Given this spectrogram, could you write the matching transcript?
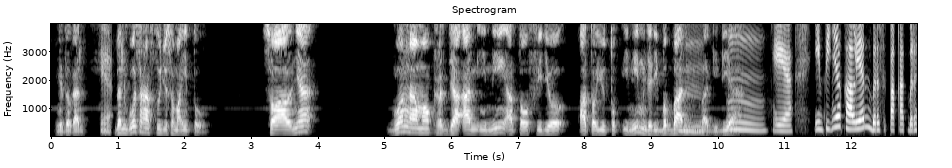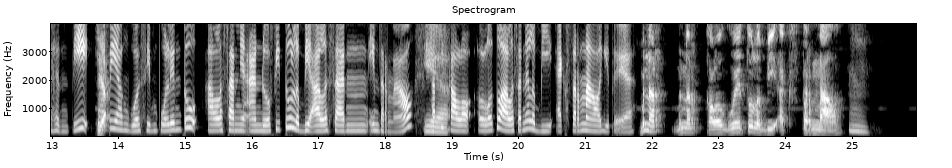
Gitu kan. Iya. Dan gue sangat setuju sama itu. Soalnya gue nggak mau kerjaan ini atau video atau YouTube ini menjadi beban Hmm. bagi dia. Hmm, iya. Intinya kalian bersepakat berhenti, Ya. tapi yang gue simpulin tuh alasannya Andovi tuh lebih alasan internal, Iya. tapi kalau lo tuh alasannya lebih eksternal gitu ya. Bener, bener. Kalau gue tuh lebih eksternal. Hmm.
